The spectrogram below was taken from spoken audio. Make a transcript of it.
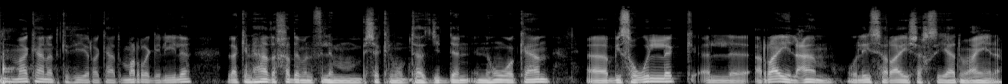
ما كانت كثيرة كانت مرة قليلة. لكن هذا خدم الفيلم بشكل ممتاز جدا إنه هو كان آه، بيصور لك ال- الرأي العام وليس رأي شخصيات معينة.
